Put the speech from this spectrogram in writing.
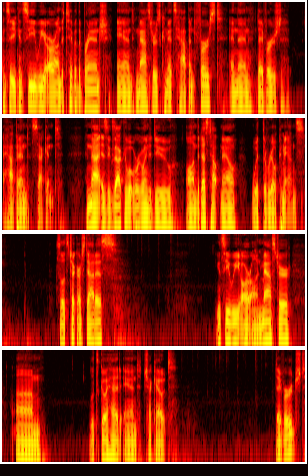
And so you can see we are on the tip of the branch and master's commits happened first and then diverged happened second. And that is exactly what we're going to do on the desktop now with the real commands. So let's check our status. You can see we are on master. Um, let's go ahead and check out diverged,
